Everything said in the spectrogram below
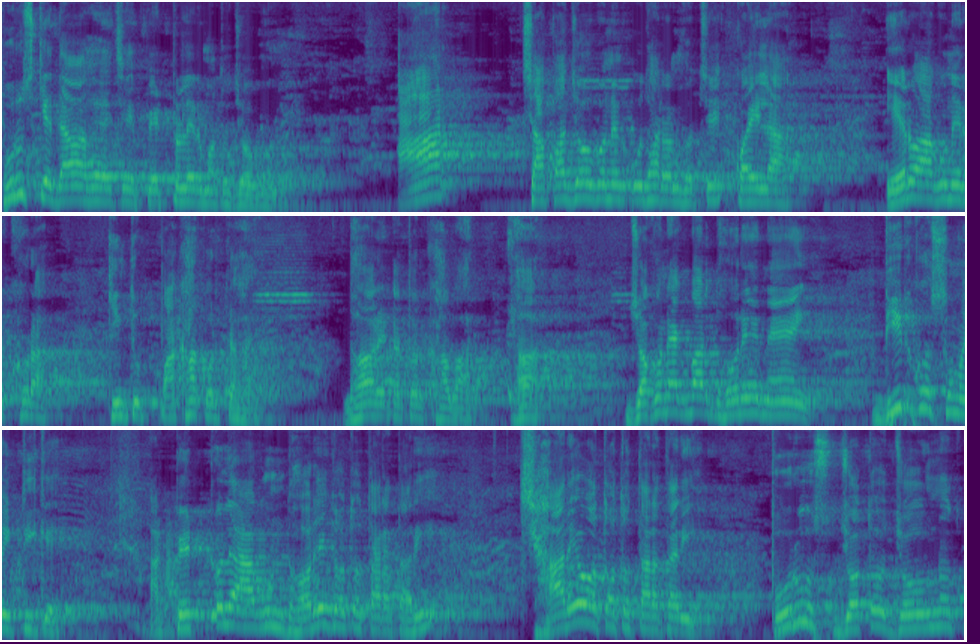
পুরুষকে দেওয়া হয়েছে পেট্রোলের মতো যৌবন। আর চাপা যৌবনের উদাহরণ হচ্ছে কয়লা। এরও আগুনের খোরাক, কিন্তু পাখা করতে হয়। ধর, এটা তোর খাবার, ধর। যখন একবার ধরে নেয়, দীর্ঘ সময় টিকে। আর পেট্রোলে আগুন ধরে যত তাড়াতাড়ি, ছাড়েও তত তাড়াতাড়ি। পুরুষ যত যৌন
